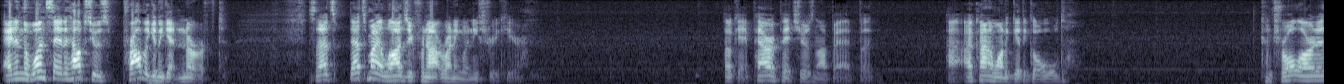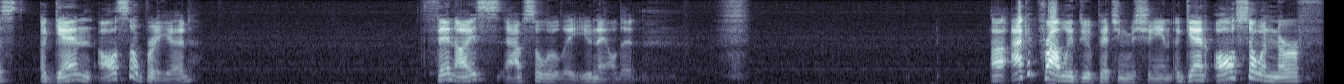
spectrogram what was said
and in the one state it helps you is probably going to get nerfed. So that's that's my logic for not running winning streak here. Okay, power pitcher is not bad, but I, I kind of want to get a gold. Control artist again, also pretty good. Thin ice, absolutely. You nailed it. Uh, I could probably do pitching machine again. Also a nerf,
